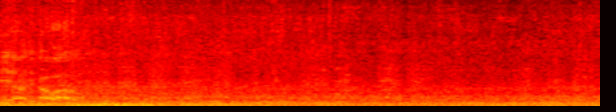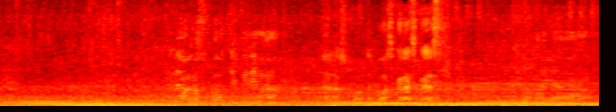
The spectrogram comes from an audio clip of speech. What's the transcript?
Iya, dikawal. Apa sportif ini mah? Enak sportif. Bos. Udah kayak kayak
